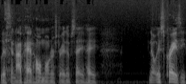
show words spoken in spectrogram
Listen, I've had homeowners straight up say, "Hey, no, it's crazy.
